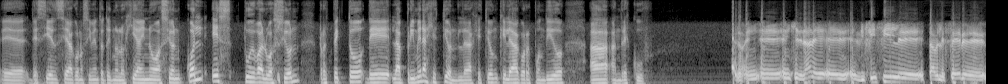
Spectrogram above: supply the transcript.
de Ciencia, Conocimiento, Tecnología e Innovación. ¿Cuál es tu evaluación respecto de la primera gestión, la gestión que le ha correspondido a Andrés Cub? Bueno, en, eh, en general eh, eh, es difícil establecer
